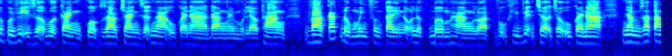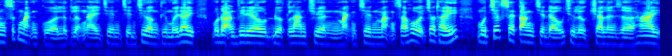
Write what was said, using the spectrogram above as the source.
Thưa quý vị, giữa bối cảnh cuộc giao tranh giữa Nga-Ukraine đang ngày một leo thang và các đồng minh phương Tây nỗ lực bơm hàng loạt vũ khí viện trợ cho Ukraine nhằm gia tăng sức mạnh của lực lượng này trên chiến trường, thì mới đây một đoạn video được lan truyền mạnh trên mạng xã hội cho thấy một chiếc xe tăng chiến đấu chủ lực Challenger 2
